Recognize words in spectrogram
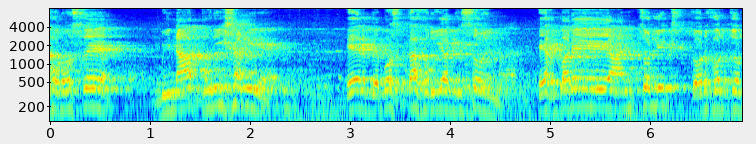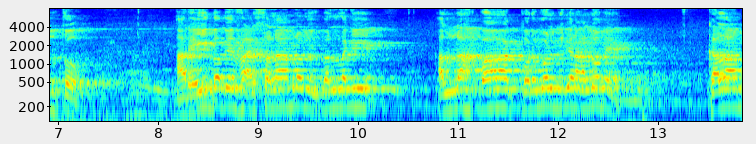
খরচে, বিনা পরিশানিয়ে এর ব্যবস্থা করিয়া দিছেন। একবারে আঞ্চলিক স্তর পর্যন্ত। আর এইভাবে ফায়সালা আমরা লইবার লাগি আল্লাহ পাক পরবর্তীকার আলমে কালাম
